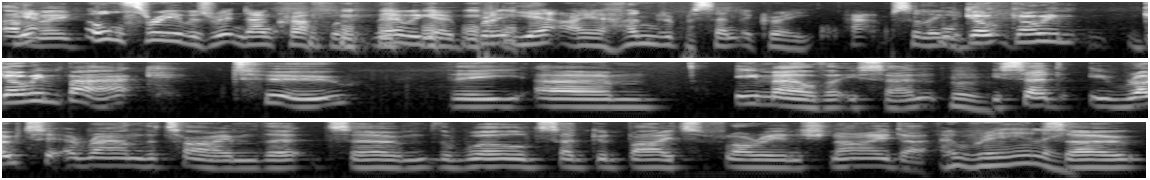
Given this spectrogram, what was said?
and yeah, me. all three of us written down Kraftwerk. There we go. Brilliant. Yeah, I 100% agree. Absolutely. Well, go, going going back to the um, email that he sent, Hmm. he said he wrote it around the time that um, the world said goodbye to Florian Schneider. oh, really? So,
